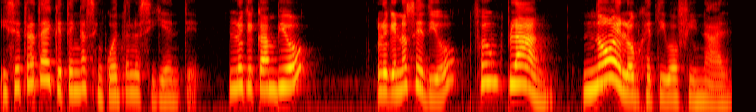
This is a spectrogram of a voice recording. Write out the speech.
Y se trata de que tengas en cuenta lo siguiente. Lo que cambió, lo que no se dio, fue un plan, no el objetivo final.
